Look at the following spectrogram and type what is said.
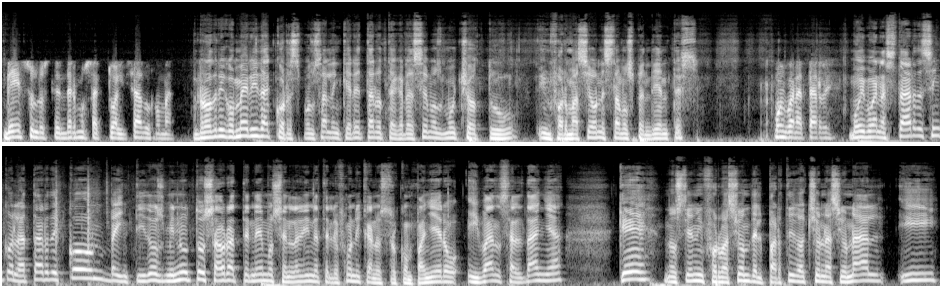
De eso los tendremos actualizados, Román. Rodrigo Mérida, corresponsal en Querétaro, te agradecemos mucho tu información, estamos pendientes. Muy buena tarde. Muy buenas tardes, 5 de la tarde con 22 minutos. Ahora tenemos en la línea telefónica a nuestro compañero Iván Saldaña, que nos tiene información del Partido Acción Nacional y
